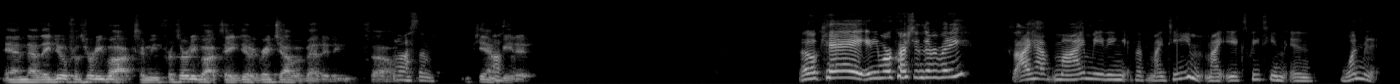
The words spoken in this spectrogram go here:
and uh, they do it for thirty bucks. I mean, for thirty bucks, they did a great job of editing. So Awesome. you can't awesome. beat it. Okay, any more questions, everybody? Because I have my meeting with my team, my EXP team, in one minute.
